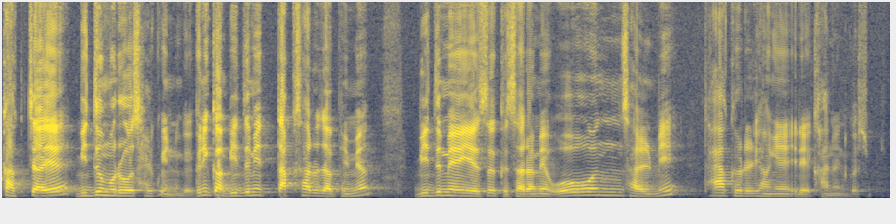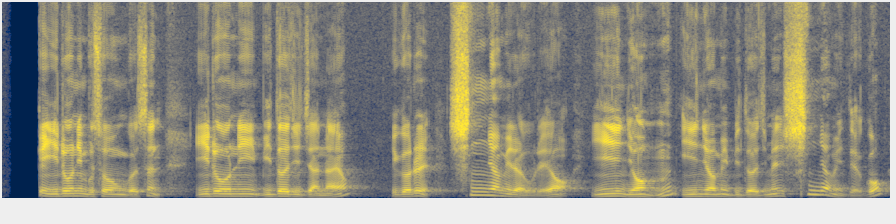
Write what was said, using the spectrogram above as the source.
각자의 믿음으로 살고 있는 거예요. 그러니까 믿음이 딱 사로잡히면 믿음에 의해서 그 사람의 온 삶이 다 그를 향해 이래 가는 것입니다. 그러니까 이론이 무서운 것은 이론이 믿어지잖아요. 이거를 신념이라고 그래요. 이념, 이념이 믿어지면 신념이 되고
